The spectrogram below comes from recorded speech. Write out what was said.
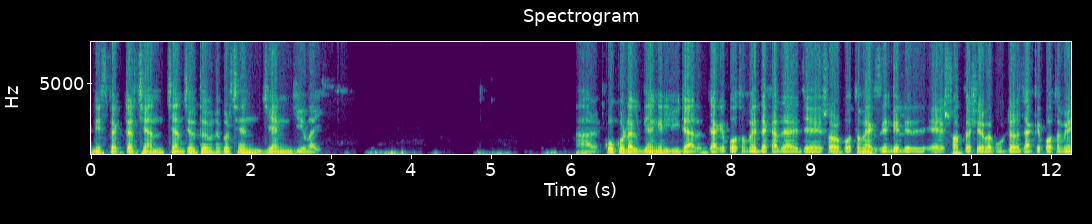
ইন্সপেক্টর চান চান চরিত্র অভিনয় করছেন জিয়াং জিওবাই আর কোকোডাল গ্যাং এর লিডার যাকে প্রথমে দেখা যায় যে সর্বপ্রথম এক গ্যাংয়ের সন্ত্রাসীরা বা গুন্ডারা যাকে প্রথমে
